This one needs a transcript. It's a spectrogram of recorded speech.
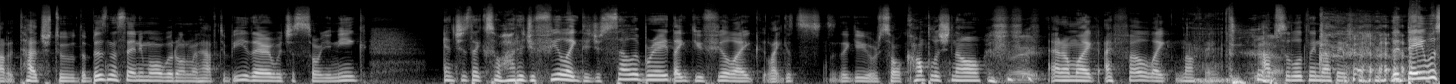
not attached to the business anymore. We don't even have to be there, which is so unique. And she's like so how did you feel? Like did you celebrate? Like do you feel like like it's like you're so accomplished now? Right. and i'm like i felt like nothing. Absolutely nothing. The day was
